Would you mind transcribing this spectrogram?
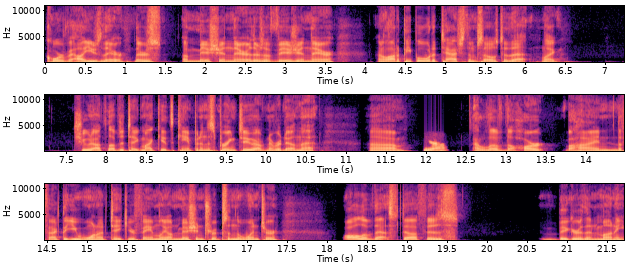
core values there. There's a mission there. There's a vision there. And a lot of people would attach themselves to that. Like shoot, I'd love to take my kids camping in the spring too. I've never done that. Um, yeah, I love the heart behind the fact that you want to take your family on mission trips in the winter. All of that stuff is bigger than money,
